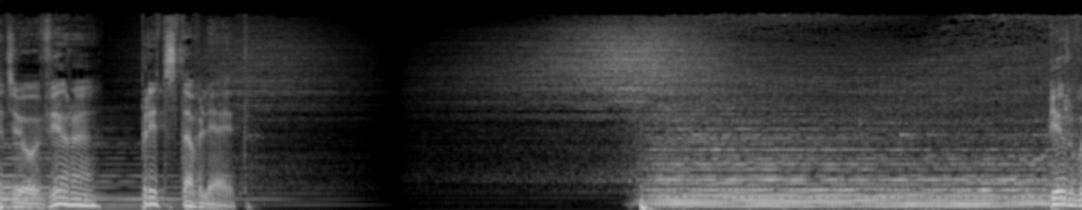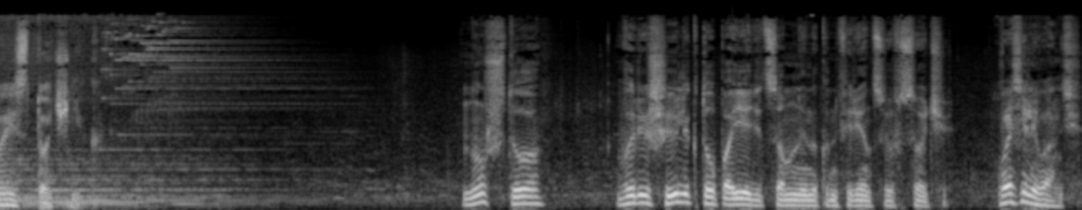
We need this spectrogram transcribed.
Радио «Вера» представляет Первый источник Ну что, вы решили, кто поедет со мной на конференцию в Сочи? Василий Иванович,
